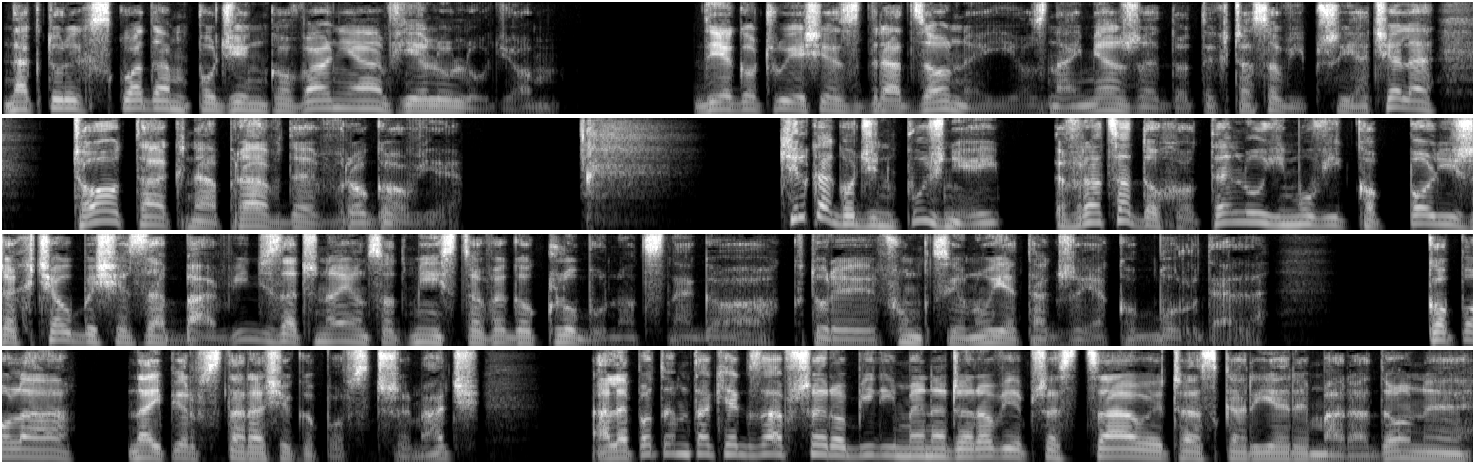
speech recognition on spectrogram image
na których składam podziękowania wielu ludziom. Diego czuje się zdradzony i oznajmia, że dotychczasowi przyjaciele to tak naprawdę wrogowie. Kilka godzin później wraca do hotelu i mówi Koppoli, że chciałby się zabawić, zaczynając od miejscowego klubu nocnego, który funkcjonuje także jako burdel. Coppola najpierw stara się go powstrzymać, ale potem, tak jak zawsze robili menedżerowie przez cały czas kariery Maradony,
